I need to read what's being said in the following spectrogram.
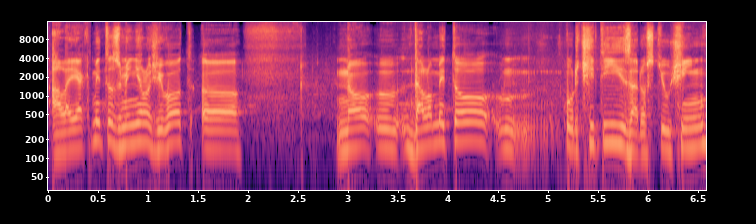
Ale jak mi to změnilo život, uh, No, dalo mi to mm, určitý zadosti učení,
